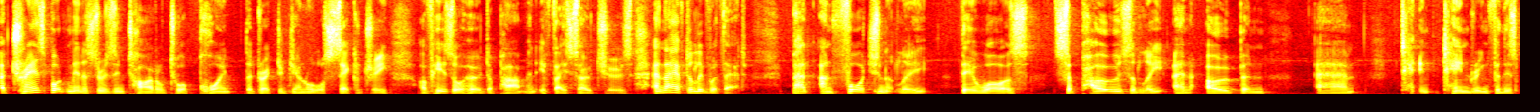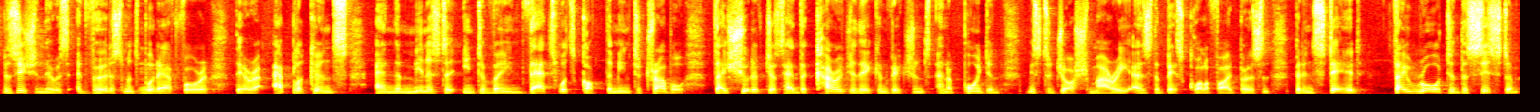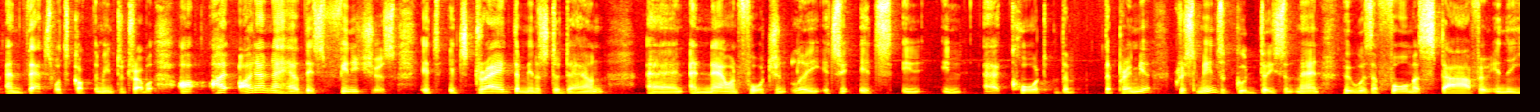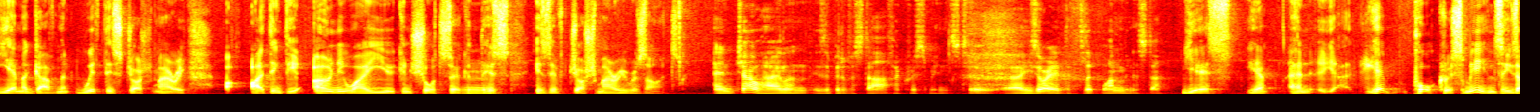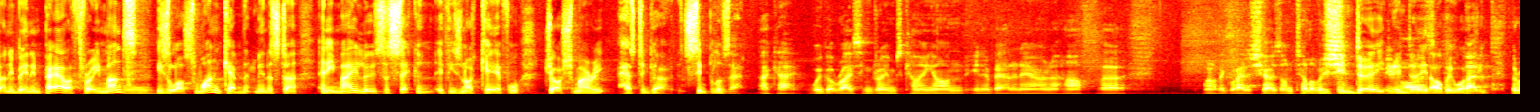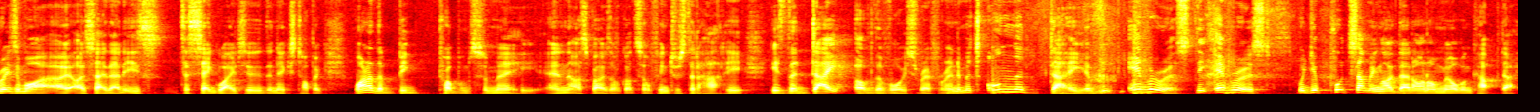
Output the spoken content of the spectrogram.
a transport minister is entitled to appoint the director general or secretary of his or her department if they so choose, and they have to live with that. But unfortunately, there was supposedly an open um, tendering for this position. There was advertisements put out for it. There are applicants, and the minister intervened. That's what's got them into trouble. They should have just had the courage of their convictions and appointed Mr. Josh Murray as the best qualified person. But instead, they rorted the system, and that's what's got them into trouble. I, I, I don't know how this finishes. It's, it's dragged the minister down, and, and now, unfortunately, it's, it's in, in uh, court. The, the Premier, Chris Minns, a good, decent man who was a former staffer in the Iemma government with this Josh Murray. I- I think the only way you can short circuit mm. this is if Josh Murray resigns. And Jo Haylen is a bit of a star for Chris Minns too. Uh, he's already had to flip one minister. Yes, yep. And yeah, poor Chris Minns, he's only been in power three months. He's lost one cabinet minister and he may lose a second if he's not careful. Josh Murray has to go. It's simple as that. Okay, we've got Racing Dreams coming on in about an hour and a half. Uh, one of the greatest shows on television. Indeed, indeed. I'll be watching. But the reason why I, I say that is to segue to the next topic. One of the big problems for me, and I suppose I've got self-interest at heart here, is the date of the voice referendum. It's on the day of the Everest. The Everest. Would you put something like that on on Melbourne Cup Day?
